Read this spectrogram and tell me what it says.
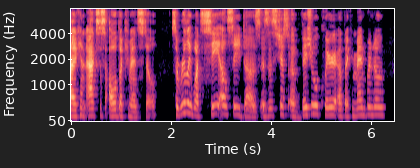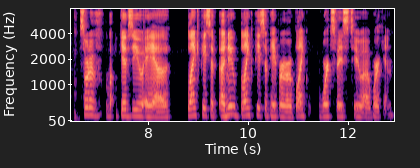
I can access all the commands still. So really what CLC does is it's just a visual clear of the command window, sort of gives you a, a blank piece of a new blank piece of paper or a blank workspace to uh, work in.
